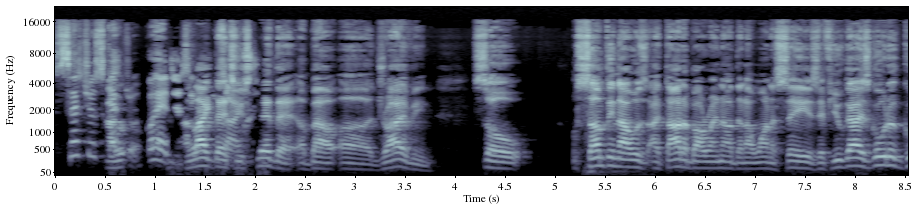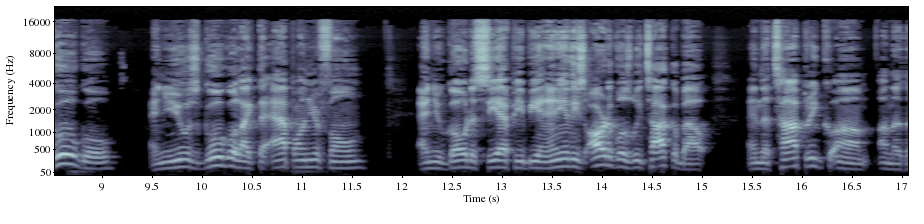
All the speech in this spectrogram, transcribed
set your I- schedule. Go ahead, Jesse. I like that you said that about uh driving. So something I was I thought about right now that I want to say is if you guys go to Google and you use Google like the app on your phone and you go to CFPB and any of these articles we talk about and the top three um on the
